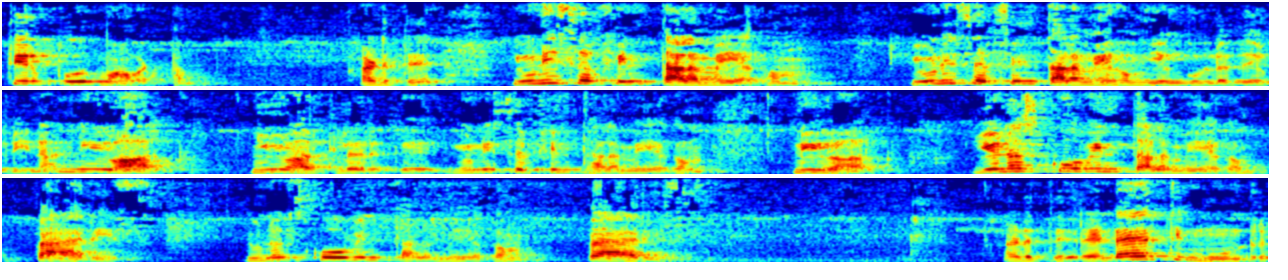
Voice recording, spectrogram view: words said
திருப்பூர் மாவட்டம். அடுத்து யூனிசெஃபின் தலைமையகம். யூனிசெஃபின் தலைமையகம் எங்குள்ளது அப்படின்னா நியூயார்க். நியூயார்க்கில் இருக்கு. யூனிசெஃபின் தலைமையகம் நியூயார்க். யுனெஸ்கோவின் தலைமையகம் பாரிஸ். யுனெஸ்கோவின் தலைமையகம் பாரிஸ். அடுத்து ரெண்டாயிரத்தி மூன்று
